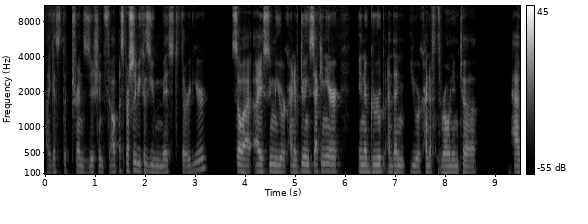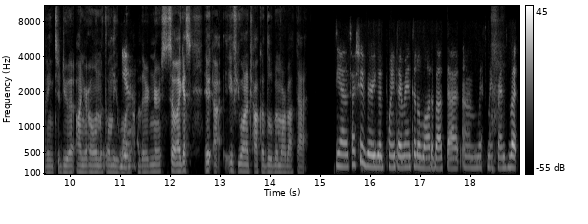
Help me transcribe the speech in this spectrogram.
I guess, the transition felt, especially because you missed third year? So, I, I assume you were kind of doing second year in a group, and then you were kind of thrown into having to do it on your own with only one Yeah. other nurse. So, I guess if, if you want to talk a little bit more about that. Yeah, that's actually a very good point. I ranted a lot about that um, with my friends. But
